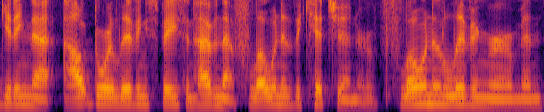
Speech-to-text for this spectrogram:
getting that outdoor living space and having that flow into the kitchen or flow into the living room, and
